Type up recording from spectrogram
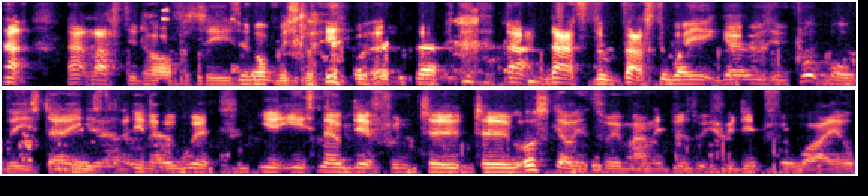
That that lasted half a season, obviously, but uh, that that's the that's the way it goes in football these days. You know, we're, it's no different to to us going through managers, which we did for a while.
